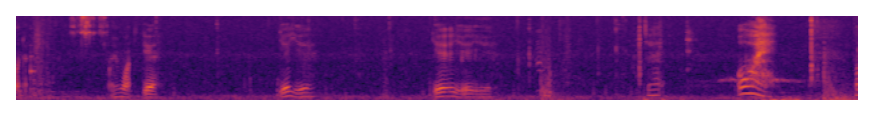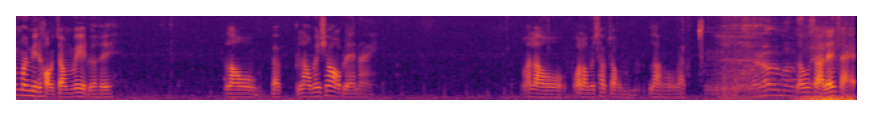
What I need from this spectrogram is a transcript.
หมดอะเอาให้หมดเย่ เย่เย่เย่เย่เย่เจ๊โอ้ยทำไมมีแต่ของจอมเวทวะเฮ้ย เราแบบเราไม่ชอบเลยนาย ว่าเราว่าเราไม่ชอบจอมเราแบบ เราอุตส่าห์เล่นสายแอ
